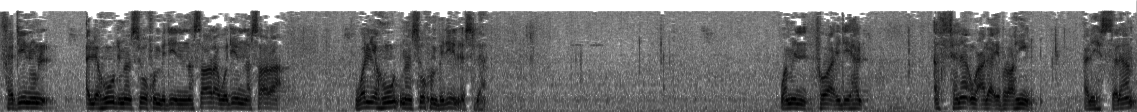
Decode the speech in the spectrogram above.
فدين اليهود منسوخ بدين النصارى ودين النصارى واليهود منسوخ بدين الإسلام. ومن فوائدها الثناء على إبراهيم. عليه السلام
